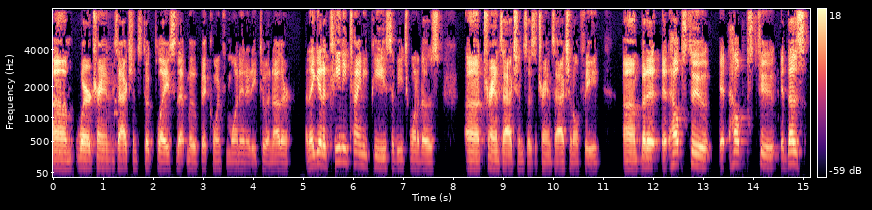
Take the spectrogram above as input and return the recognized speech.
um, where transactions took place that move Bitcoin from one entity to another, and they get a teeny tiny piece of each one of those uh, transactions as a transactional fee. Um, but it, it helps to it helps to it does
